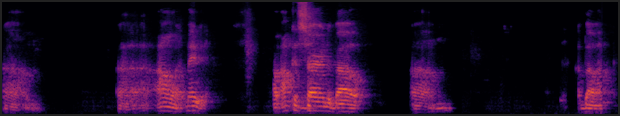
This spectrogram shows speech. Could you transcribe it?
Um, uh, I don't want maybe I'm concerned about um, about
